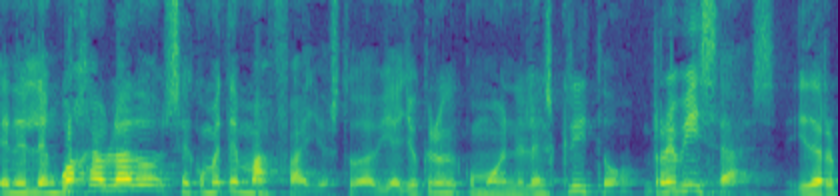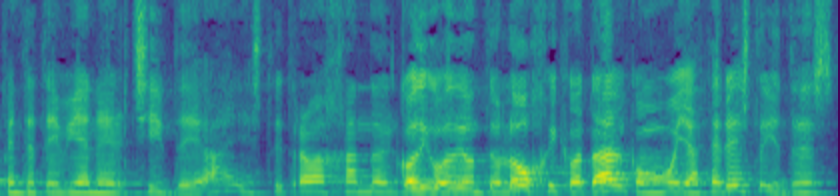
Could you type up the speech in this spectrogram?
en el lenguaje hablado se cometen más fallos todavía. Yo creo que como en el escrito, revisas y de repente te viene el chip de, ay, estoy trabajando el código deontológico, tal, ¿cómo voy a hacer esto? Y entonces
